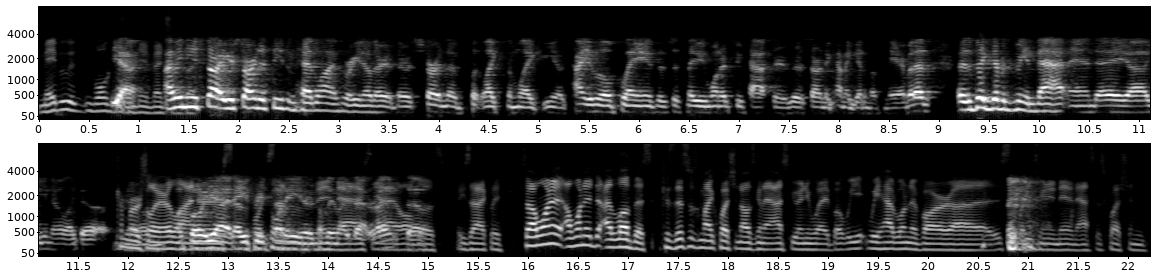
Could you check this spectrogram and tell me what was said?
Maybe we'll get yeah. something eventually. I mean, you start you're starting to see some headlines where you know they're they're starting to put like some like you know tiny little planes. It's just maybe one or two passengers. They're starting to kind of get them up in the air. But that's, there's a big difference between that and a uh, you know like a commercial you know, airline, or, yeah, an A320 or something like that, right? Yeah, all so. those exactly. So I wanted I wanted I love this because this was my question I was going to ask you anyway. But we we had one of our uh, somebody tuning in and asked this question.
